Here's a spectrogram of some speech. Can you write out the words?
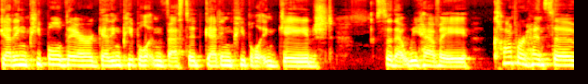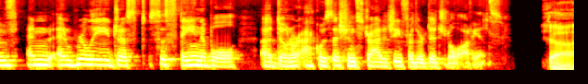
getting people there, getting people invested, getting people engaged so that we have a comprehensive and, and really just sustainable uh, donor acquisition strategy for their digital audience. Yeah,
